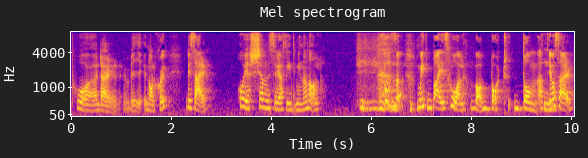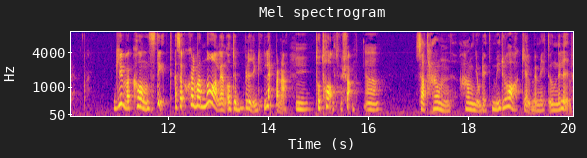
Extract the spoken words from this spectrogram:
på där vid 07. Det är så här. Oj, jag känner seriöst inte min anal. alltså, mitt bajshål var bortdomnat. Jag var så här. Gud vad konstigt. Alltså själva analen och typ blygläpparna totalt försvann. Ja. Så att han, han gjorde ett mirakel med mitt underliv.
